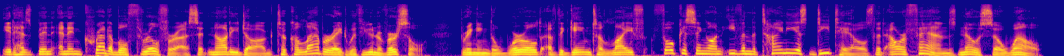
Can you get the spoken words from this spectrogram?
It has been an incredible thrill for us at Naughty Dog to collaborate with Universal, bringing the world of the game to life, focusing on even the tiniest details that our fans know so well,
